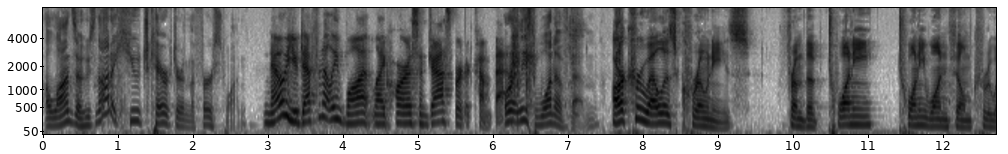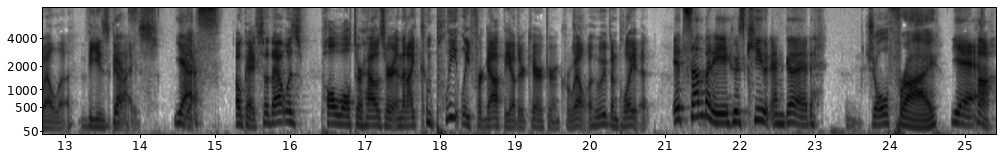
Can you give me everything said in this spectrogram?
Alonzo, who's not a huge character in the first one. No, you definitely want like Horace and Jasper to come back. or at least one of them. Are Cruella's cronies from the 2021 film Cruella these guys? yes. Okay, so that was Paul Walter Hauser, and then I completely forgot the other character in Cruella. Who even played it? It's somebody who's cute and good. Joel Fry. Yeah. Huh.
